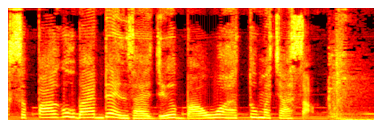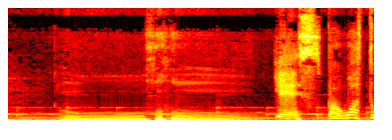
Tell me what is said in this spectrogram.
Separuh badan saja bawah tu macam asap. Oh. Yes, bawah tu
